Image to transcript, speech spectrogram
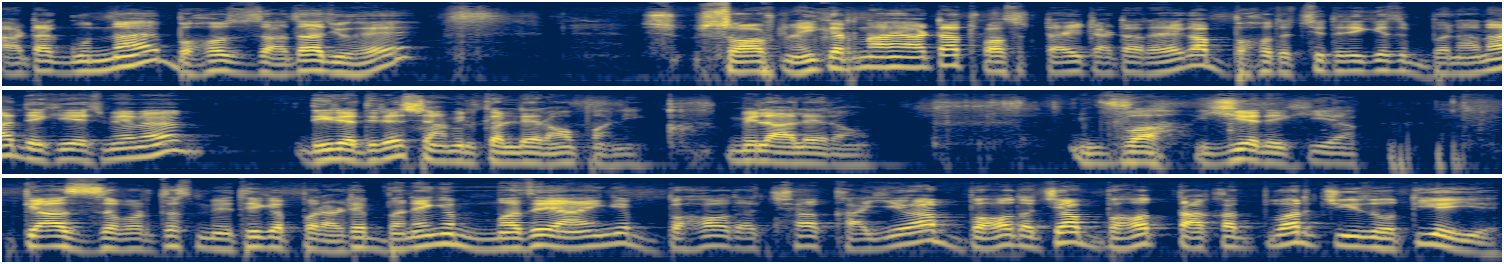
आटा गूंदना है। बहुत ज़्यादा जो है सॉफ्ट नहीं करना है आटा, थोड़ा सा टाइट आटा रहेगा। बहुत अच्छे तरीके से बनाना है। देखिए, इसमें मैं धीरे धीरे शामिल कर ले रहा हूँ पानी। मिला ले रहा हूँ। वाह, ये देखिए आप। क्या ज़बरदस्त मेथी के पराठे बनेंगे, मज़े आएँगे, बहुत अच्छा खाइएगा, बहुत अच्छा बहुत ताकतवर चीज़ होती है ये।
